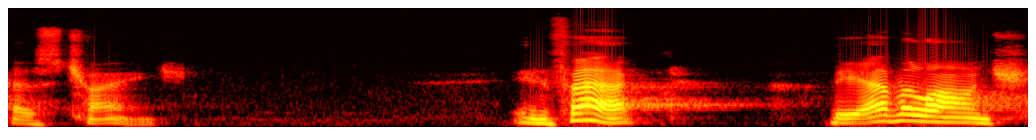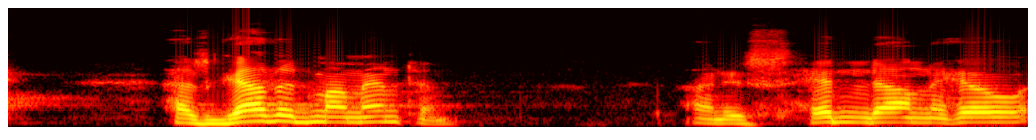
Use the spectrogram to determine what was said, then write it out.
has changed. In fact, the avalanche has gathered momentum and is heading down the hill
